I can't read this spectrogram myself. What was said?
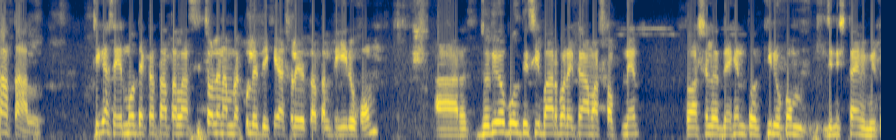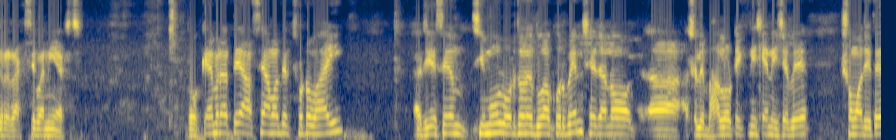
তাতাল। ঠিক আছে? এর মধ্যে একটা তাতাল আছে, চলেন আমরা খুলে দেখি আসলে তাতালটি কীরকম। আর যদিও বলতেছি বারবার এটা আমার স্বপ্নের, তো আসলে দেখেন তো কীরকম জিনিসটা আমি ভিতরে রাখছি বানিয়ে আসছি। তো ক্যামেরাতে আছে আমাদের ছোট ভাই জিএসএম শিমুল, ওর জন্য দোয়া করবেন, সে যেন আসলে ভালো টেকনিশিয়ান হিসেবে সমাজেতে,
